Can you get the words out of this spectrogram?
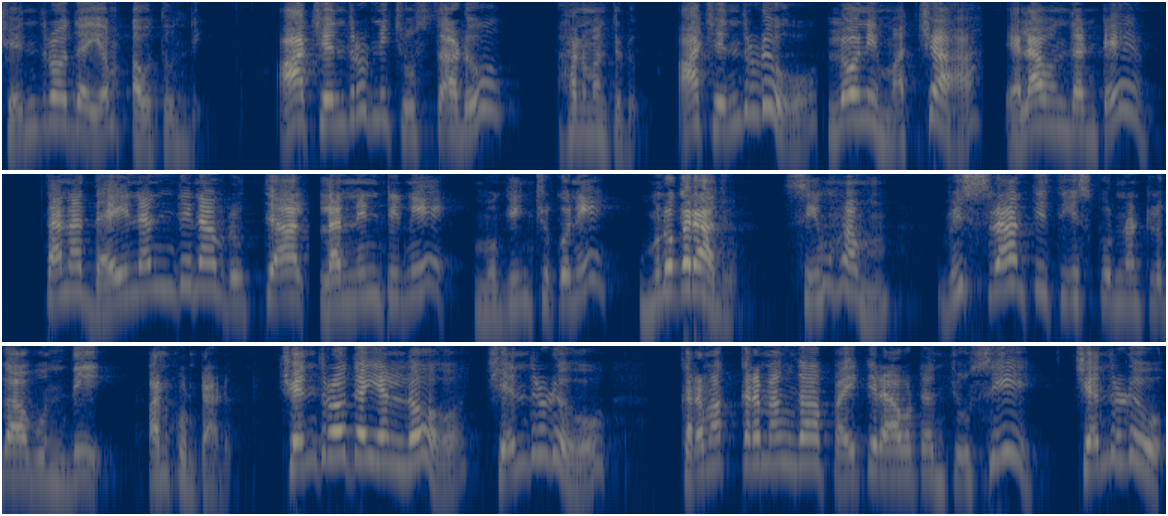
చంద్రోదయం అవుతుంది. ఆ చంద్రుణ్ణి చూస్తాడు హనుమంతుడు. ఆ చంద్రుడు లోని మచ్చ ఎలా ఉందంటే తన దైనందిన వృత్యాలన్నింటినీ ముగించుకుని మృగరాజు సింహం విశ్రాంతి తీసుకున్నట్లుగా ఉంది అనుకుంటాడు. చంద్రోదయంలో చంద్రుడు క్రమక్రమంగా పైకి రావటం చూసి చంద్రుడు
